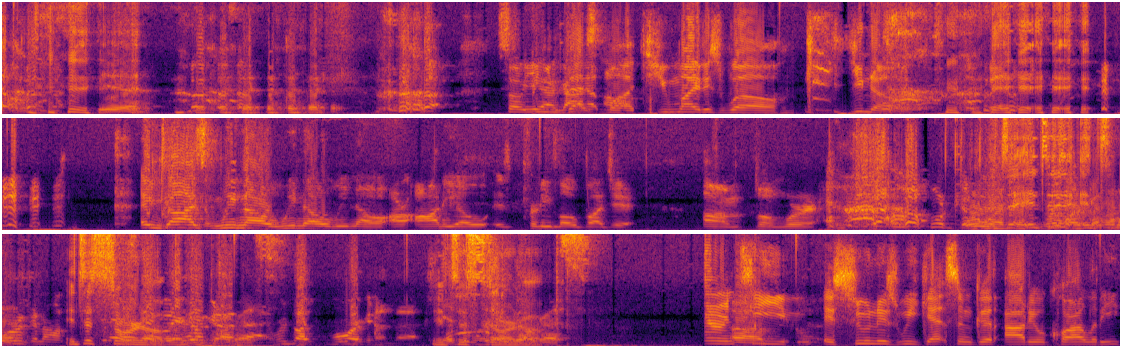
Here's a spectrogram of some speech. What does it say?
know Yeah. So, yeah, guys. that uh, much. You might as well, you know. and guys, we know, we know, we know our audio is pretty low budget. Um, but we're we're, We're gonna, It's a- working- it's we're working it's- on it. working on it's a startup. We're working on that. We're, about, we're working on that. It's a startup. progress. guarantee you, as soon as we get some good audio quality,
